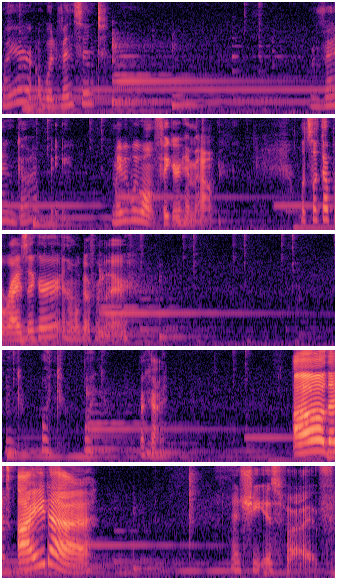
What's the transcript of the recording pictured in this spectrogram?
Where would Vincent Van Gogh be? Maybe we won't figure him out. Let's look up Reisiger, and then we'll go from there. Boink, boink, boink. Okay. Oh, that's Ida! And she is five.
